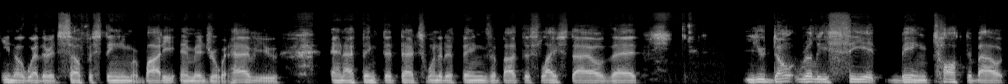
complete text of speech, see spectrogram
you know whether it's self-esteem or body image or what have you and i think that that's one of the things about this lifestyle that you don't really see it being talked about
